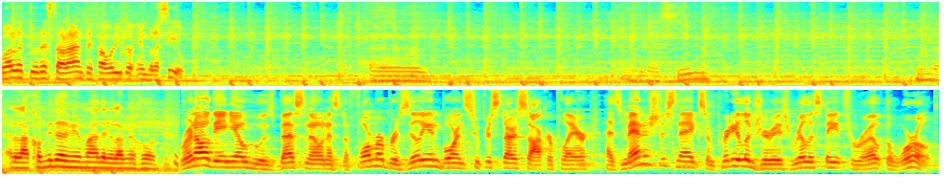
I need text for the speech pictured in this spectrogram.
¿Cuál es tu restaurante favorito en Brasil? Uh, Brasil. La comida de mi madre la mejor. Ronaldinho, who is best known as the former Brazilian-born superstar soccer player, has managed to snag some pretty luxurious real estate throughout the world.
